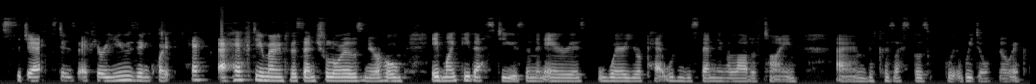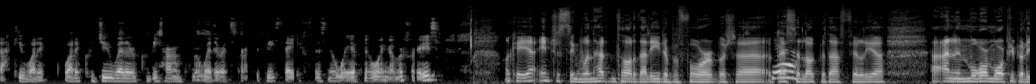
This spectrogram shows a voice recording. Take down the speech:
suggest is if you're using quite hef- a hefty amount of essential oils in your home, it might be best to use them in areas where your pet wouldn't be spending a lot of time. Um, because I suppose we, we don't know exactly what it what it could do, whether it could be harmful or whether it's perfectly safe. There's no way of knowing, I'm afraid. Okay, yeah, interesting one. Hadn't thought of that either before, but uh, Yeah. best of luck with that, Phil. Yeah, Uh, and then more and more people are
